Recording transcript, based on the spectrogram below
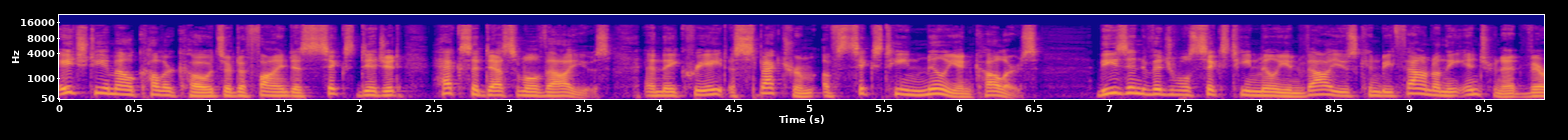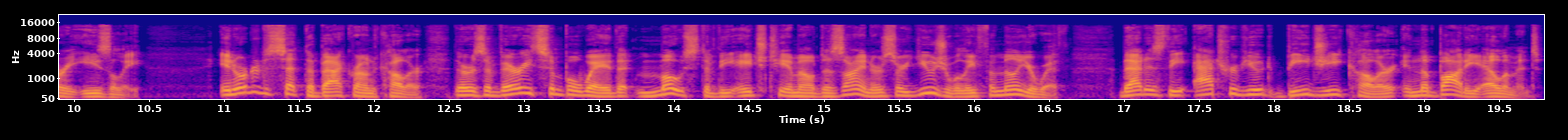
HTML color codes are defined as six digit hexadecimal values, and they create a spectrum of 16 million colors. These individual 16 million values can be found on the internet very easily. In order to set the background color, there is a very simple way that most of the HTML designers are usually familiar with. That is the attribute BG color in the body element.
